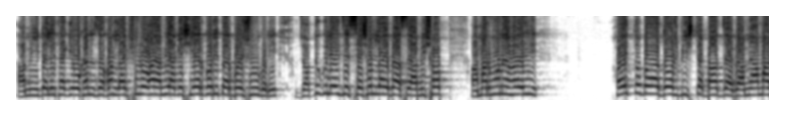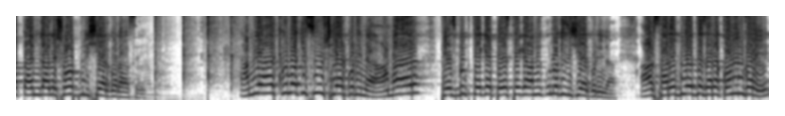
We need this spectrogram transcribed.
আমি ইটালি থাকি ওখানে যখন লাইভ শুরু হয় আমি আগে শেয়ার করি তারপরে শুরু করি। যতগুলি এই যে সেশন লাইভ আছে আমি সব আমার মনে হয় হয়তো বা দশ বিশটা বাদ যাবে। আমি আমার টাইম লাইনে সবগুলি শেয়ার করা আছে। আমি আর কোনো কিছু শেয়ার করি না। আমার ফেসবুক থেকে পেজ থেকে আমি কোনো কিছু শেয়ার করি না। আর স্যারের বিরুদ্ধে যারা কমেন্ট করে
